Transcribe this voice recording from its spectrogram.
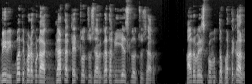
మీరు ఇబ్బంది పడకుండా గత టెట్లో చూశారు గత డిఎస్లో చూశారు. ఆంధ్రప్రదేశ్ ప్రభుత్వ పథకాలు.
